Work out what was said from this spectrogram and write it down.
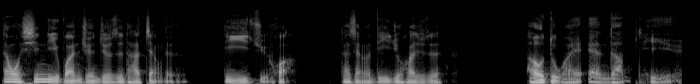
但我心里完全就是他讲的第一句话，他讲的第一句话就是 “How do I end up here？”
